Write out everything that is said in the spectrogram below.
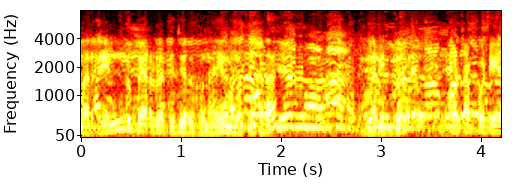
మరి రెండు బేరలు అయితే జరుగుతున్నాయి మనకి ఇక్కడ మరి ఇద్దరు పోటాపోటీగా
